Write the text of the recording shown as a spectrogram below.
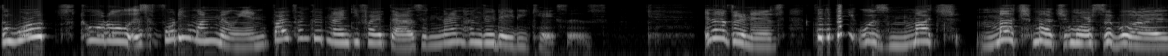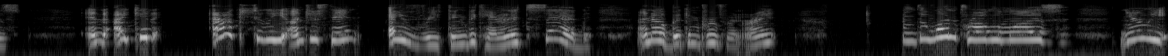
The world's total is 41,595,980 cases. In other news, the debate was much, much, much more civilized, and I could actually understand everything the candidates said. I know, big improvement, right? The one problem was nearly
